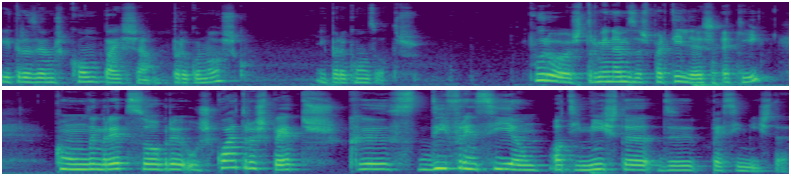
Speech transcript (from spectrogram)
e trazermos compaixão para conosco e para com os outros. Por hoje terminamos as partilhas aqui com um lembrete sobre os quatro aspectos que se diferenciam otimista de pessimista.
